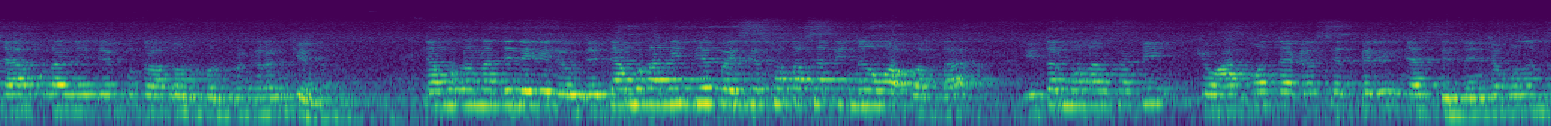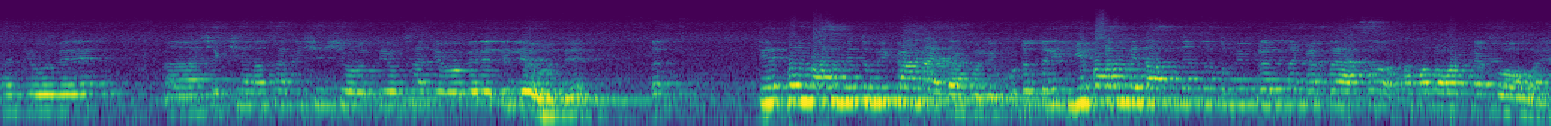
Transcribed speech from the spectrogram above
ज्या मुलांनी ते पुतळा तोडफोड प्रकरण केलं त्या मुलांना दिले गेले होते. त्या मुलांनी ते पैसे स्वतःसाठी न वापरता इतर मुलांसाठी किंवा आत्महत्याग्रस्त शेतकरी जे असतील त्यांच्या मुलांसाठी वगैरे शिक्षणासाठी शिष्यवृत्तीसाठी वगैरे दिले होते. तर ते पण बातमी तुम्ही का नाही दाखवली? कुठंतरी ही बातमी दाखवण्याचा तुम्ही प्रयत्न करताय असं आम्हाला वाटण्यास वाव आहे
